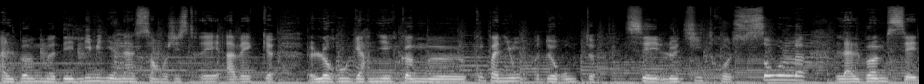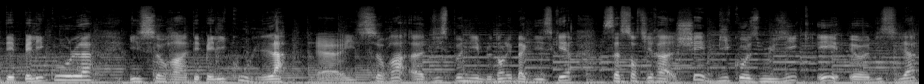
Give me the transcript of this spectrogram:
album des Liminianas enregistré avec Laurent Garnier comme euh, compagnon de route. C'est le titre Soul, l'album c'est Des Pellicules, il sera des pellicules là, Euh, il sera euh, disponible dans les bacs disquaires, ça sortira chez Because Music et euh, d'ici là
